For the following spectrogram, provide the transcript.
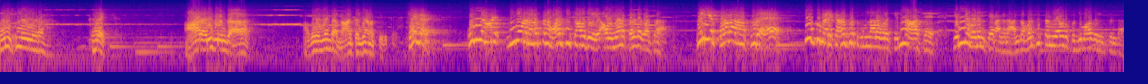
மனுஷனே கரெக்ட் ஆறு அறிவு இருந்தா அவளை வேண்டாம் நான் கல்யாணம் செய்திருக்கிறேன் சேகர் கொஞ்ச நாள் உங்களோட நடத்தின வாழ்க்கைக்காவது அவள் மேல கருணை காட்டுறா. பெரிய கொலகாரன் கூட தூக்கு மேடைக்கு அனுப்புறதுக்கு முன்னால உனக்கு என்ன ஆசை? என்ன வேணும்னு கேட்காங்கடா அந்த மனுஷத்தன்மையாவது கொஞ்சமாவது இருக்குண்டா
